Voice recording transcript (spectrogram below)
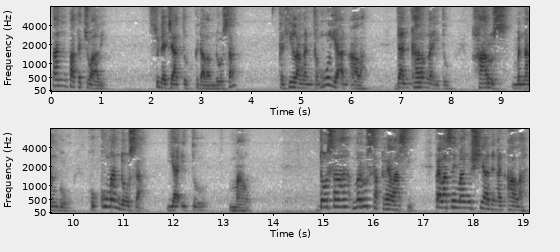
tanpa kecuali sudah jatuh ke dalam dosa, kehilangan kemuliaan Allah, dan karena itu harus menanggung hukuman dosa, yaitu maut. Dosa merusak relasi. Relasi manusia dengan Allah,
